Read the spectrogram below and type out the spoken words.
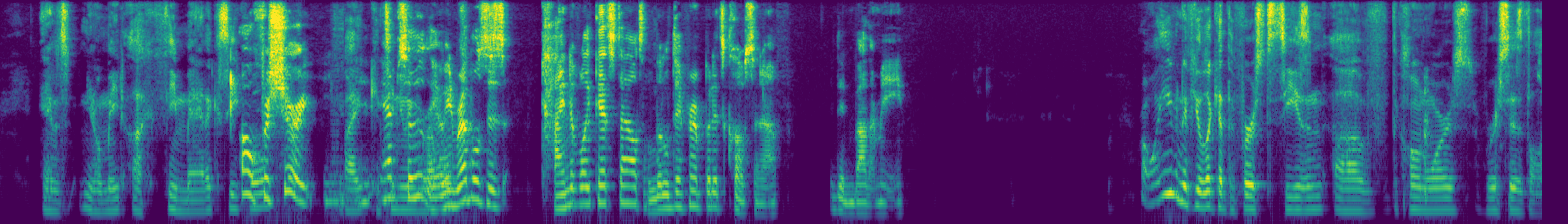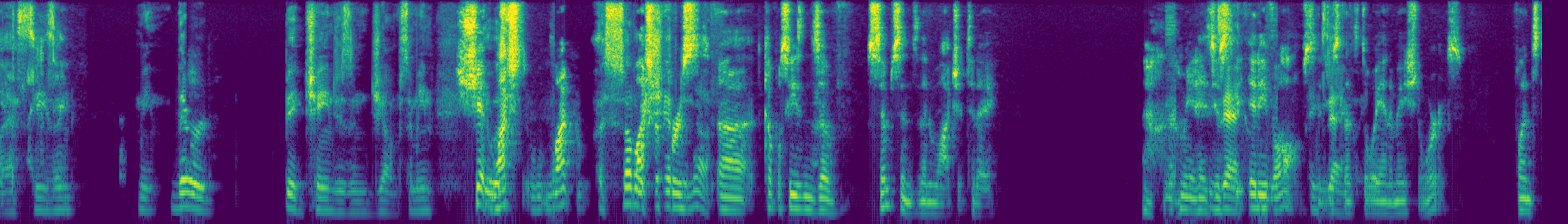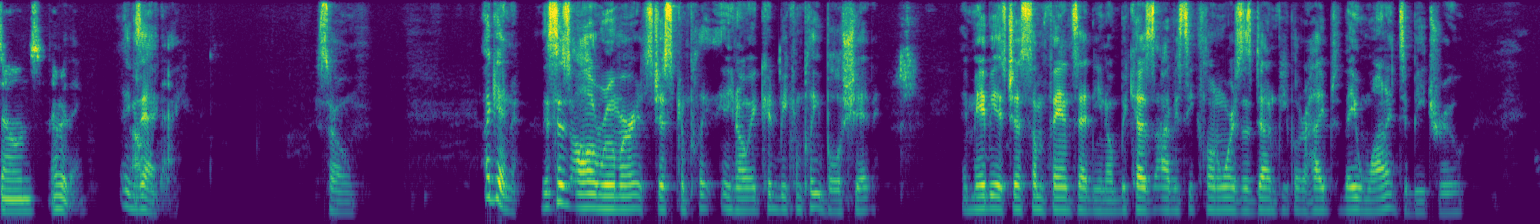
and you know made a thematic sequel. Oh, for sure, by continuing absolutely. I mean, Rebels. Rebels is kind of like that style. It's a little different, but it's close enough. It didn't bother me. Well, even if you look at the first season of the Clone Wars versus the last season, I mean, there were big changes and jumps. I mean, Shit, It watch watch a subtle watch the first enough. uh, couple seasons of Simpsons, then watch it today. I mean, it's just Exactly. it evolves. It's just that's the way animation works. Flintstones, everything. exactly. So, again, this is all rumor. It's just complete. You know, it could be complete bullshit. And maybe it's just some fan said, you know, because obviously Clone Wars is done, people are hyped. They want it to be true.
